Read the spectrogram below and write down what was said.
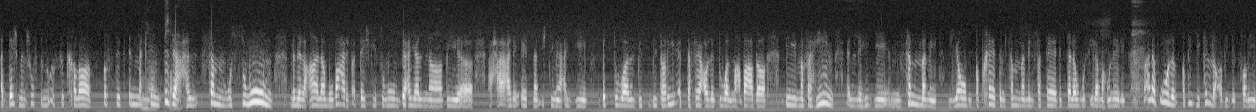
قديش بنشوف إنه قصة خلاص قصة إنك نعم تنتزع هالسم والسموم. من العالم وبعرف قديش في سموم بعيالنا بعلاقاتنا الاجتماعية بالدول بطريقة تفاعل الدول مع بعضها بمفاهيم اللي هي مسممة. اليوم طبخات مسممة الفساد التلوث إلى ما هنالك. فأنا بقول القضية كلها قضية صليب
